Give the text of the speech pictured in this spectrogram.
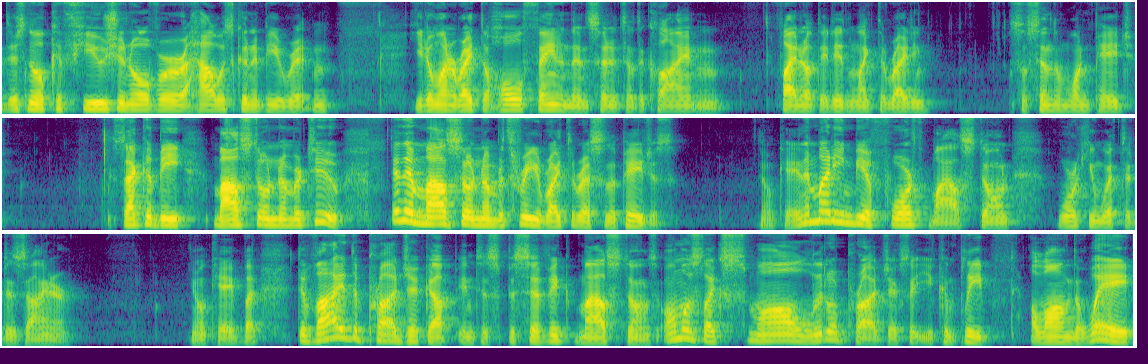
there's no confusion over how it's going to be written. You don't want to write the whole thing and then send it to the client and find out they didn't like the writing. So send them one page. So that could be milestone number two. And then milestone number three, write the rest of the pages. Okay, and there might even be a fourth milestone working with the designer. Okay, but divide the project up into specific milestones, almost like small little projects that you complete along the way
